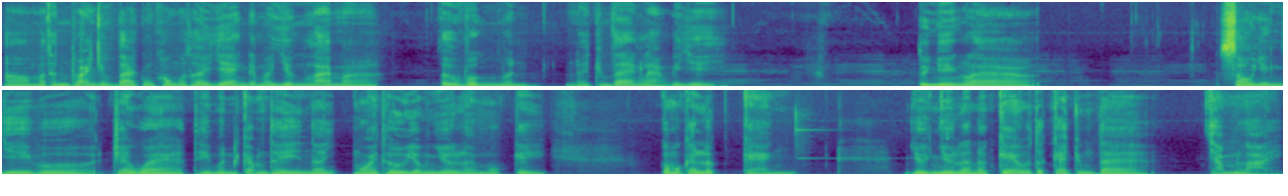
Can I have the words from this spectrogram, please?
À, mà thỉnh thoảng chúng ta cũng không có thời gian để mà dừng lại mà tự vấn mình là chúng ta đang làm cái gì. Tuy nhiên là sau những gì vừa trải qua thì mình cảm thấy nó mọi thứ giống như là một cái có một cái lực cản. Dường như là nó kéo tất cả chúng ta chậm lại.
